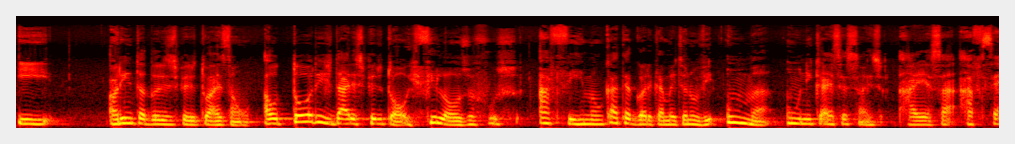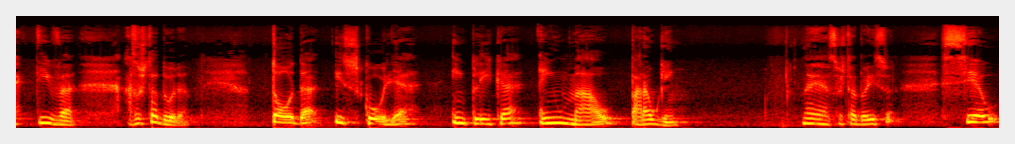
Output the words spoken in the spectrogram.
e orientadores espirituais são autores da área espiritual e filósofos afirmam categoricamente, eu não vi uma única exceção a essa assertiva assustadora. Toda escolha implica em um mal para alguém. Não é assustador isso? Se eu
